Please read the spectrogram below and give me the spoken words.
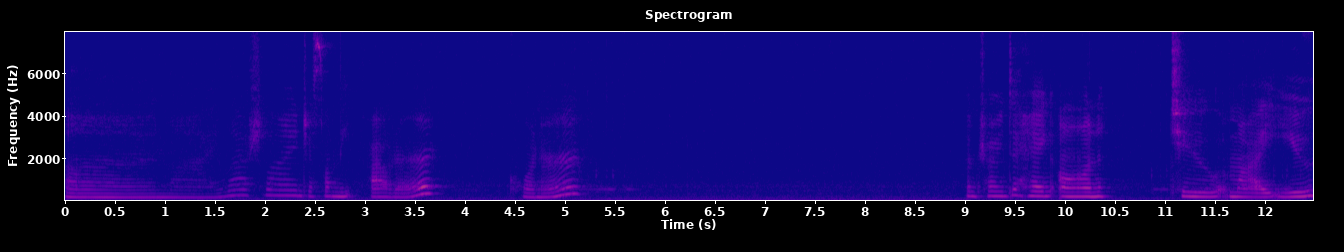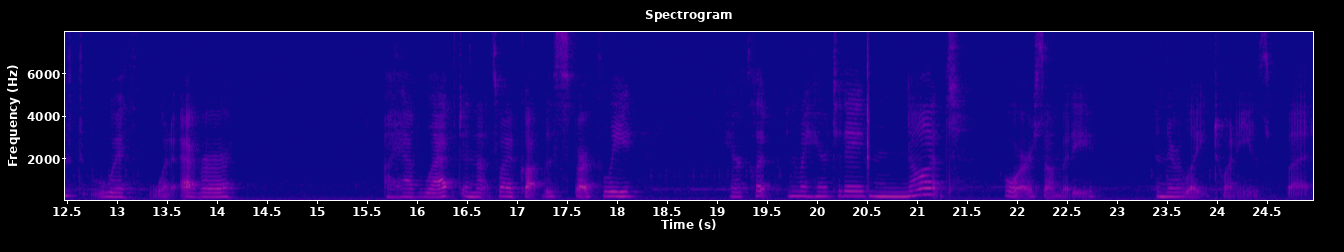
on my lash line, just on the outer. corner. I'm trying to hang on to my youth with whatever I have left and that's why I've got this sparkly hair clip in my hair today. Not for somebody in their late 20s, but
